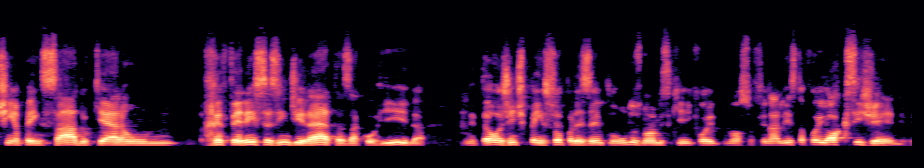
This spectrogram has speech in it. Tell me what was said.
tinha pensado que eram referências indiretas à corrida. Então a gente pensou, por exemplo, um dos nomes que foi nosso finalista foi Oxigênio.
